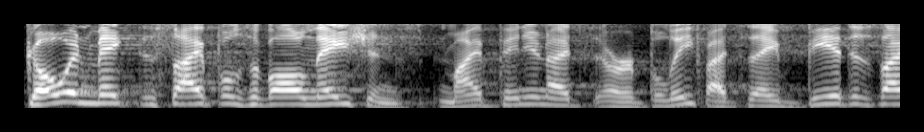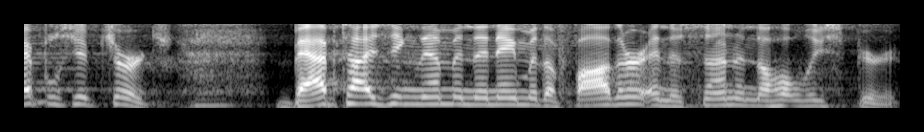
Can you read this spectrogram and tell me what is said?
go and make disciples of all nations. In my opinion, I'd, or belief, I'd say, be a discipleship church baptizing them in the name of the Father and the Son and the Holy Spirit,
